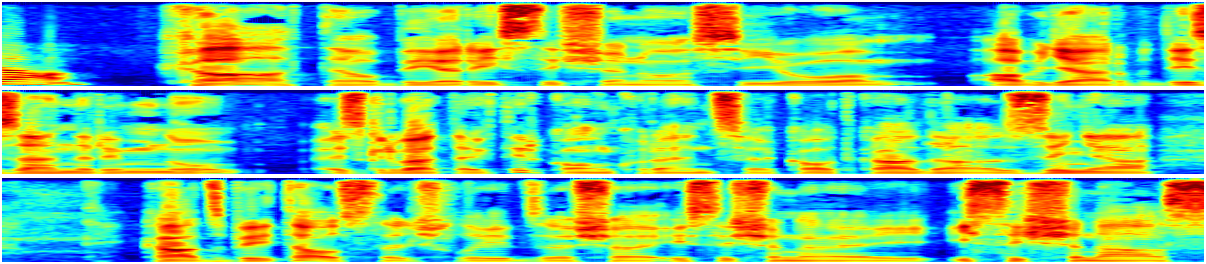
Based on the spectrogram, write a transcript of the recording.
tā. Kā tev bija ar izsišanos, jo apģērba dizainerim, nu, es gribētu teikt, ir konkurence kaut kādā ziņā. Kāds bija tavs ceļš līdz šai izsišanās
